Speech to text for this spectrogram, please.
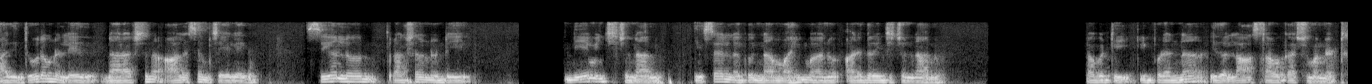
అది దూరం లేదు. నా రక్షణ ఆలస్యం చేయలేదు. సియంలో రక్షణ నుండి నియమించుచున్నాను. ఇసలకు నా మహిమను అనుగ్రహించుచున్నాను. కాబట్టి ఇప్పుడన్నా ఇది లాస్ట్ అవకాశం అన్నట్టు.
